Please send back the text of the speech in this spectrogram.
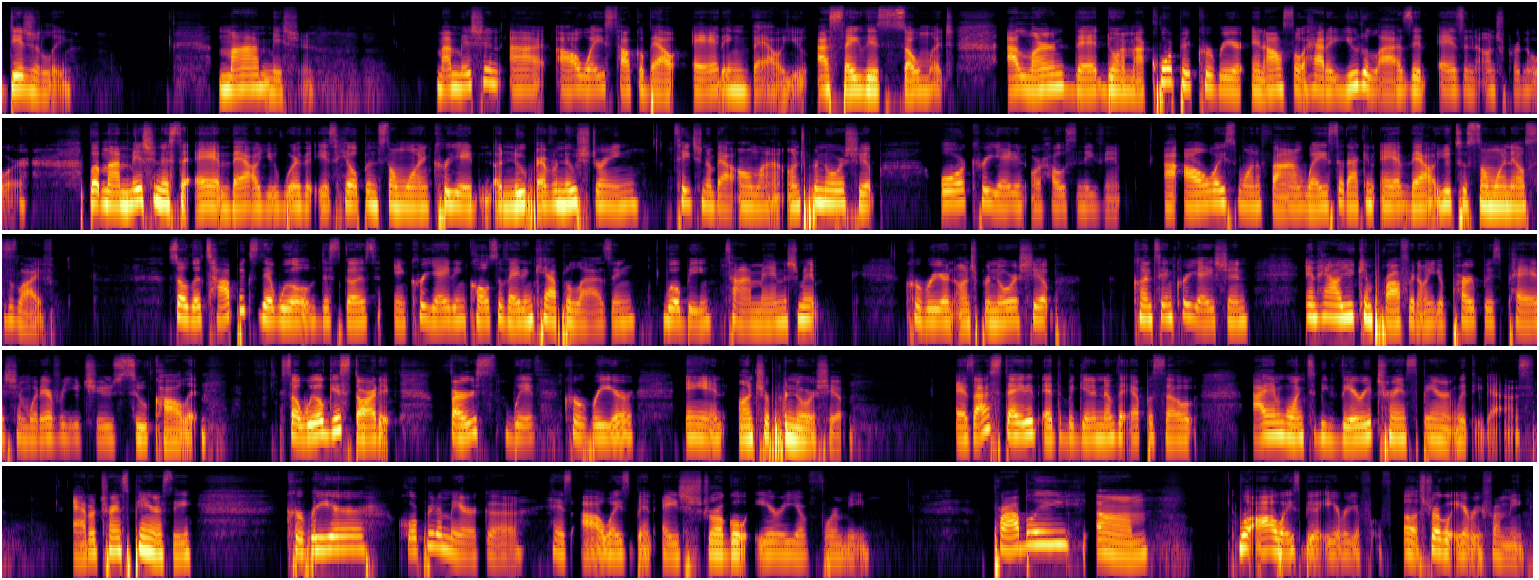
digitally. My mission. My mission, I always talk about adding value. I say this so much. I learned that during my corporate career and also how to utilize it as an entrepreneur. But my mission is to add value, whether it's helping someone create a new revenue stream, teaching about online entrepreneurship, or creating or hosting an event. I always want to find ways that I can add value to someone else's life. So, the topics that we'll discuss in creating, cultivating, capitalizing will be time management, career and entrepreneurship, content creation, and how you can profit on your purpose, passion, whatever you choose to call it. So, we'll get started first with career and entrepreneurship. As I stated at the beginning of the episode, I am going to be very transparent with you guys. Out of transparency, career, corporate America has always been a struggle area for me. Probably um will always be an area a struggle area for me.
